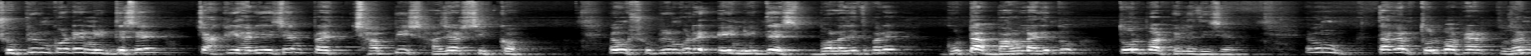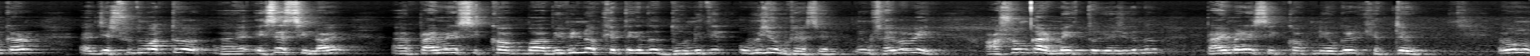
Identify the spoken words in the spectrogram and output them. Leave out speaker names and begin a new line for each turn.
Supreme কোর্টের নির্দেশে চাকরি হারিয়েছেন প্রায় ছাব্বিশ হাজার শিক্ষক। এবং সুপ্রিম কোর্টের এই নির্দেশ বলা যেতে পারে গোটা বাংলা কিন্তু তোলপাড় ফেলে দিয়েছে। এবং তার কারণ তোলপাড় ফেলার প্রধান কারণ, যে শুধুমাত্র এসএসসি নয় প্রাইমারি শিক্ষক বা বিভিন্ন ক্ষেত্রে কিন্তু দুর্নীতির অভিযোগ উঠে আসছে এবং সেইভাবেই আশঙ্কার মেঘ তৈরি হয়েছে কিন্তু প্রাইমারি শিক্ষক নিয়োগের ক্ষেত্রেও। এবং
